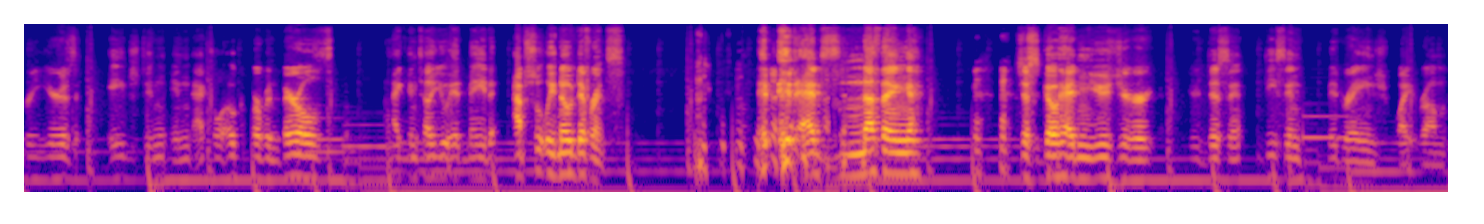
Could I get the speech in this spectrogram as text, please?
Three years aged in, in actual oak bourbon barrels. I can tell you it made absolutely no difference. it, it adds nothing. Just go ahead and use your your decent decent mid range white rum.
